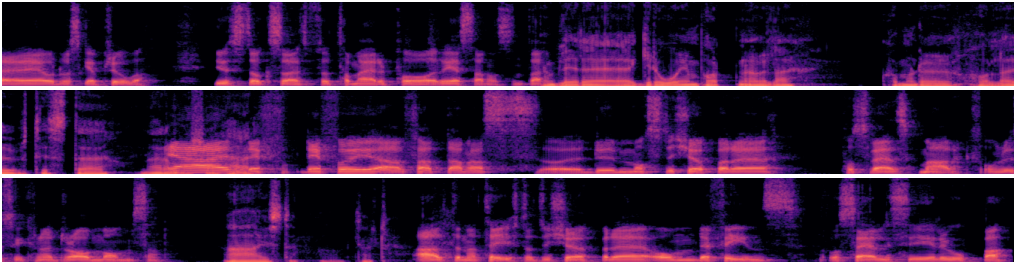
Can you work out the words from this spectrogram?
Uh, och då ska jag prova. Just också att få ta med det på resan och sånt där. Men blir det gråimport nu eller? Kommer du hålla ut tills det närmar ja, sig här? Det, det får jag göra för att annars du måste köpa det på svensk mark om du ska kunna dra momsen. Ja, ah, just det. Ja, klart. Alternativt att du köper det om det finns och säljs i Europa.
